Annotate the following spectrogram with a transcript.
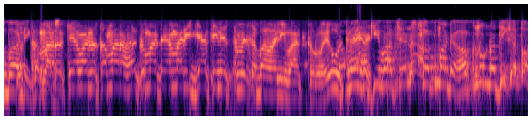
બ- તમારો કહેવાનો તમારા હક માટે અમારી જાતિને તમે દબાવવાની વાત કરો એવું તમે વાત છે ને હક માટે? હકનું નથી કેતો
